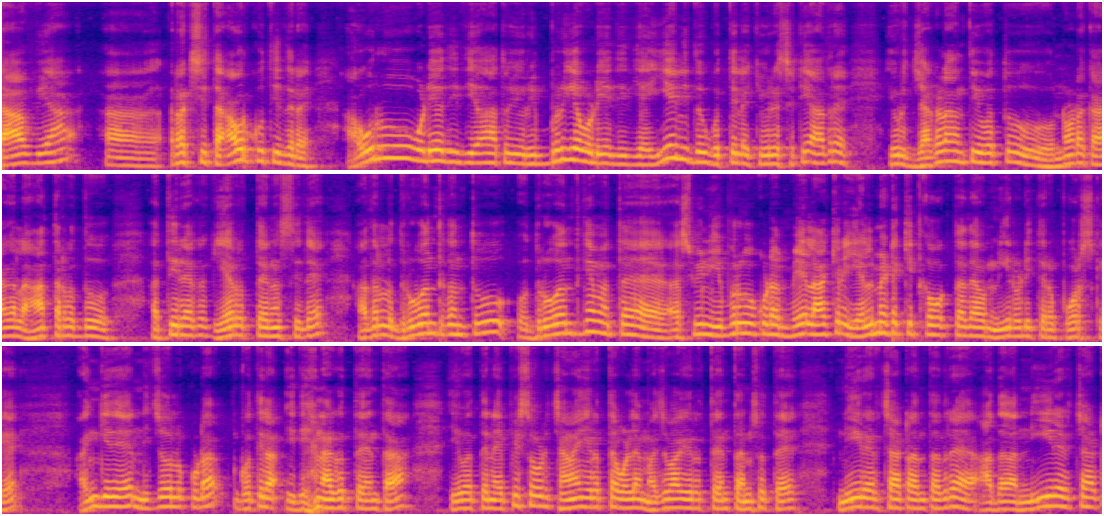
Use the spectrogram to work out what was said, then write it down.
ಕಾವ್ಯ ರಕ್ಷಿತಾ. ಅವ್ರು ಕೂತಿದ್ದಾರೆ. ಅವರು ಹೊಡೆಯೋದಿದೆಯಾ ಅಥವಾ ಇವರಿಬ್ಬರಿಗೆ ಹೊಡೆಯೋದಿದೆಯಾ ಏನಿದು ಗೊತ್ತಿಲ್ಲ ಕ್ಯೂರಿಯಾಸಿಟಿ, ಆದರೆ ಇವ್ರ ಜಗಳ ಅಂತ ಇವತ್ತು ನೋಡೋಕ್ಕಾಗಲ್ಲ. ಆ ಥರದ್ದು ಹತ್ತಿರಕ್ಕೆ ಏರುತ್ತೆ ಅನ್ನಿಸ್ತಿದೆ. ಅದರಲ್ಲೂ ಧ್ರುವಂತ್ಗಂತೂ, ಧ್ರುವಂತ್ಗೆ ಮತ್ತು ಅಶ್ವಿನಿ ಇಬ್ಬರಿಗೂ ಕೂಡ ಮೇಲೆ ಹಾಕಿರೋ ಹೆಲ್ಮೆಟ್ ಕಿತ್ಕೊ ಹೋಗ್ತದೆ ಅವ್ರು ನೀರು ಹೊಡಿತಿರೋ ಪೋರ್ಸ್ಗೆ. ಹಂಗಿದೆ ನಿಜವಲ್ಲೂ ಕೂಡ ಗೊತ್ತಿಲ್ಲ ಇದೇನಾಗುತ್ತೆ ಅಂತ. ಇವತ್ತಿನ ಎಪಿಸೋಡ್ ಚೆನ್ನಾಗಿರುತ್ತೆ, ಒಳ್ಳೆ ಮಜವಾಗಿರುತ್ತೆ ಅಂತ ಅನಿಸುತ್ತೆ. ನೀರು ಎರ್ಚಾಟ ಅಂತಂದರೆ ಅದು ನೀರು ಎರ್ಚಾಟ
